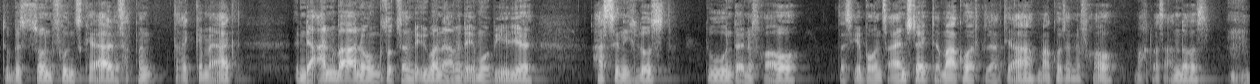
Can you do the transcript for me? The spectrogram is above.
du bist so ein Fundskerl, das hat man direkt gemerkt. In der Anbahnung sozusagen der Übernahme der Immobilie hast du nicht Lust, du und deine Frau, dass ihr bei uns einsteigt. Der Marco hat gesagt, ja, Marco, seine Frau macht was anderes. Mhm.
